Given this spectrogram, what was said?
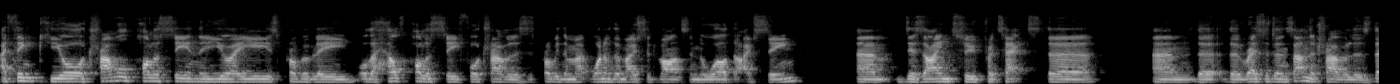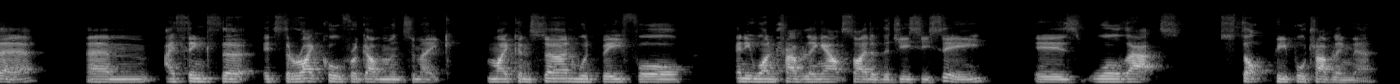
I think your travel policy in the UAE is probably, or the health policy for travelers is probably the one of the most advanced in the world that I've seen, um, designed to protect the, um, the, the residents and the travelers there. Um, I think that it's the right call for a government to make. My concern would be for anyone traveling outside of the GCC is will that stop people traveling there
